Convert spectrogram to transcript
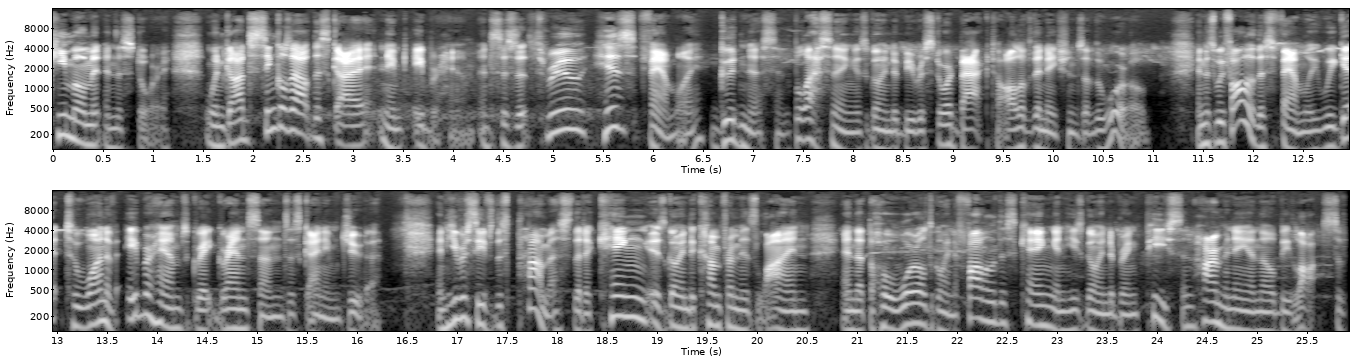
key moment in the story when God singles out this guy named Abraham and says that through his family, goodness and blessing is going to be restored back to all of the nations of the world. And as we follow this family, we get to one of Abraham's great grandsons, this guy named Judah. And he receives this promise that a king is going to come from his line and that the whole world's going to follow this king and he's going to bring peace and harmony and there'll be lots of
